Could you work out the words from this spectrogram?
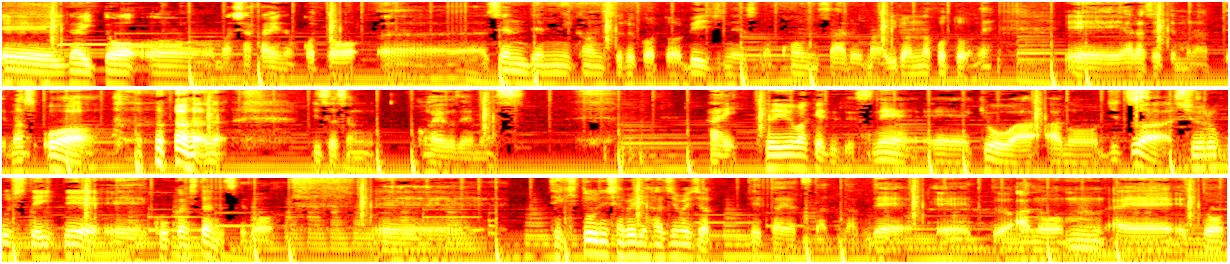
えー、意外と、まあ、社会のこと、宣伝に関すること、ビジネスのコンサル、まあ、いろんなことをね、えー、やらせてもらってます。おぉ リサさん、おはようございます。はい。というわけでですね、えー、今日は、あの、実は収録していて、えー、公開したんですけど、えー、適当に喋り始めちゃってたやつだったんで、えっと、あの、うん、えっと、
